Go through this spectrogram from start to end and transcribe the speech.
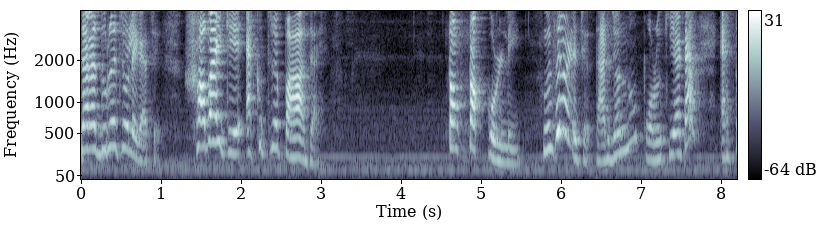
যারা দূরে চলে গেছে, সবাইকে একত্রে পাওয়া যায়। টক টক করলেই। বুঝতে পেরেছ? তার জন্য পরকীয়াটা এত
